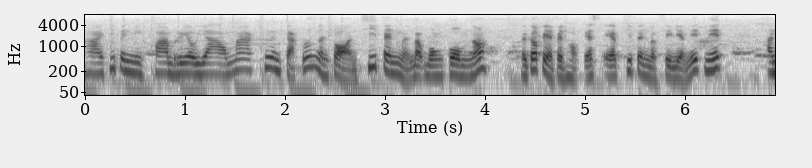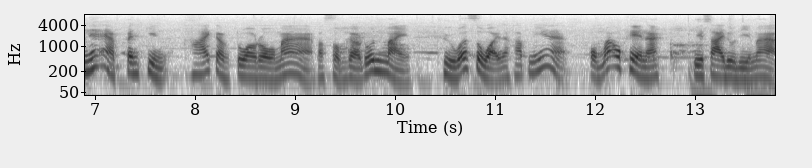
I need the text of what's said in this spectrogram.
ท้ายที่เป็นมีความเรียวยาวมากขึ้นจากรุ่นก่อนๆที่เป็นเหมือนแบบวงกลมเนาะแล้วก็เปลี่ยนเป็นของ SF ที่เป็นแบบสี่เหลี่ยมนิดๆอันนี้แอบเป็นกลิ่นคล้ายกับตัวโรม่าผสมกับรุ่นใหม่ ถือว่าสวยนะครับเนี่ยผมว่าโอเคนะ ดีไซน์ดูดีมาก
